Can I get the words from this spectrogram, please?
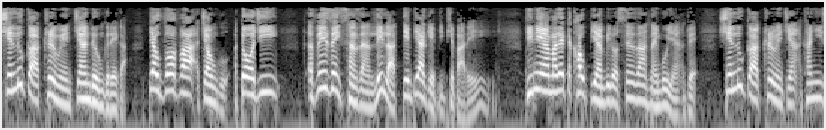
ရှင်လုကာခရစ်ဝင်ကျမ်းတုံကလေးကပျောက်သောသားအကြောင်းကိုအတော်ကြီးအသေးစိတ်ဆန်းဆန်းလေ့လာတင်ပြခဲ့ပြီးဖြစ်ပါတယ်ဒီနေရာမှာလည်းတစ်ခေါက်ပြန်ပြီးတော့စဉ်းစားနိုင်ဖို့ရန်အတွက်ရှင်လုကာခရစ်ဝင်ကျမ်းအခန်းကြီး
